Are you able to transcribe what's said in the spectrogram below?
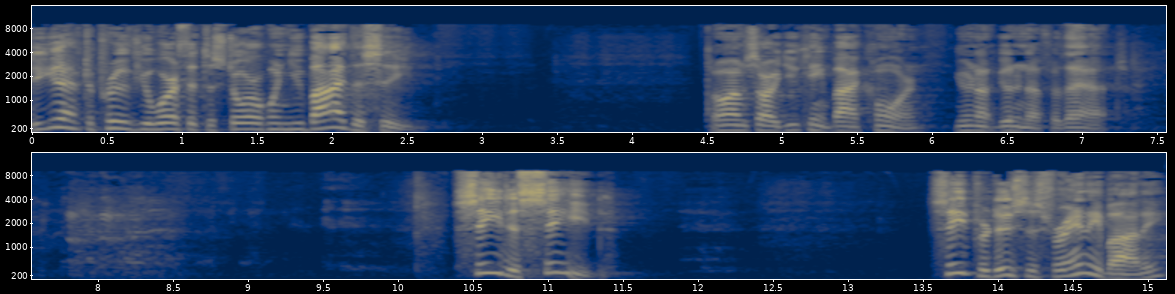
Do you have to prove your worth at the store when you buy the seed? Oh, I'm sorry, you can't buy corn. You're not good enough for that. seed is seed. Seed produces for anybody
